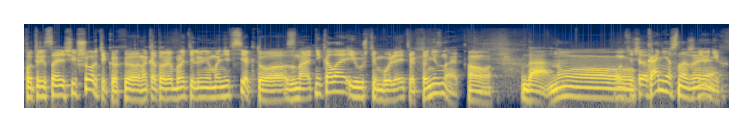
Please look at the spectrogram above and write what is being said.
потрясающих шортиках, э, на которые обратили внимание все, кто знает Николая, и уж тем более те, кто не знает. О. Да, ну, конечно же... Не в них.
